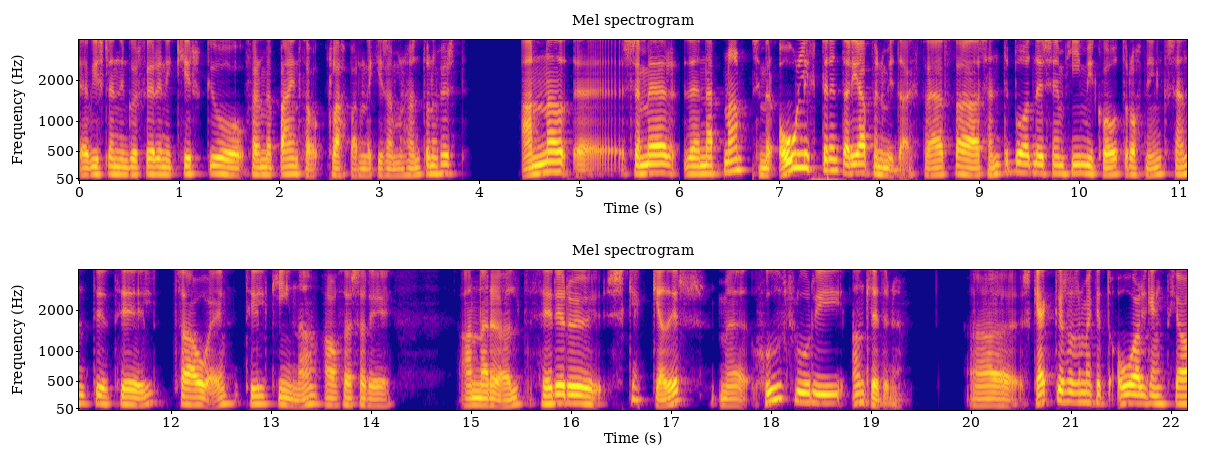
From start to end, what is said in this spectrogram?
ef Íslendingur fer inn í kirkju og fer með bæn þá klappar hann ekki saman höndunum fyrst. Annað eh, sem er nefna, sem er ólíkt reyndar í Japanum í dag, það er það að sendibúarnir sem Himiko drotning sendir til Tsaoi, til Kína á þessari annari öld, þeir eru skeggjaðir með húðflúr í andletinu. Uh, skegg er svo sem ekkert óalgengt hjá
